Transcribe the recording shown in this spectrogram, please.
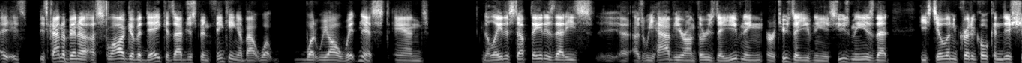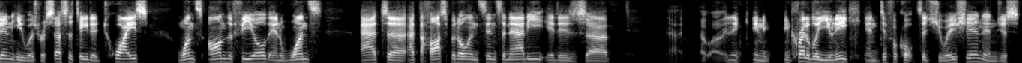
it's it's kind of been a, a slog of a day because I've just been thinking about what what we all witnessed, and the latest update is that he's, uh, as we have here on Thursday evening or Tuesday evening, excuse me, is that he's still in critical condition. He was resuscitated twice, once on the field and once at uh, at the hospital in Cincinnati. It is uh, uh an, an incredibly unique and difficult situation, and just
